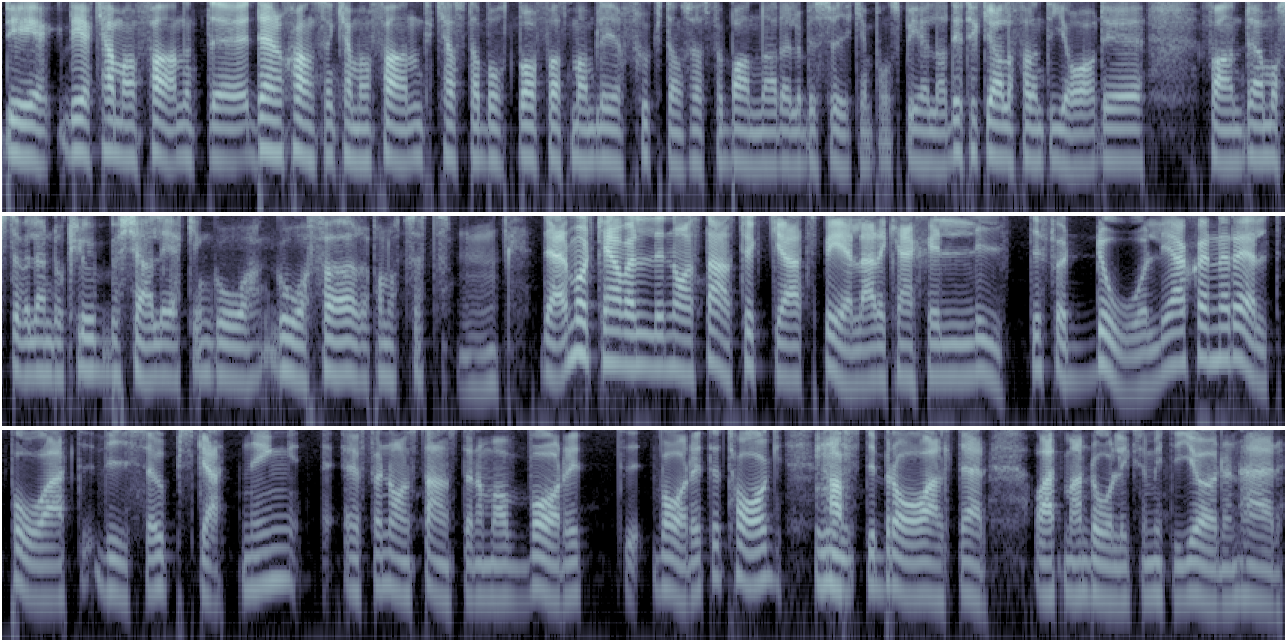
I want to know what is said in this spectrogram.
det, det kan man fan inte, den chansen kan man fan inte kasta bort bara för att man blir fruktansvärt förbannad eller besviken på en spelare. Det tycker i alla fall inte jag. Det, fan, där måste väl ändå klubbkärleken gå, gå före på något sätt. Mm. Däremot kan jag väl någonstans tycka att spelare kanske är lite för dåliga generellt på att visa uppskattning eh, för någonstans där de har varit varit ett tag, mm. haft det bra och allt det här och att man då liksom inte gör den här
